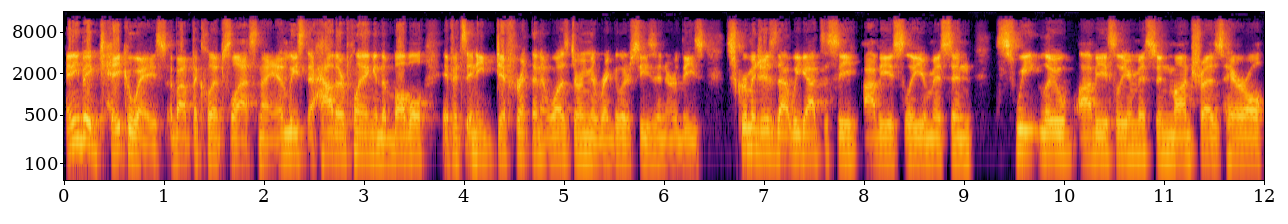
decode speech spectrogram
any big takeaways about the Clips last night, at least how they're playing in the bubble, if it's any different than it was during the regular season or these scrimmages that we got to see? Obviously, you're missing Sweet Lou. Obviously, you're missing Montrezl Harrell.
